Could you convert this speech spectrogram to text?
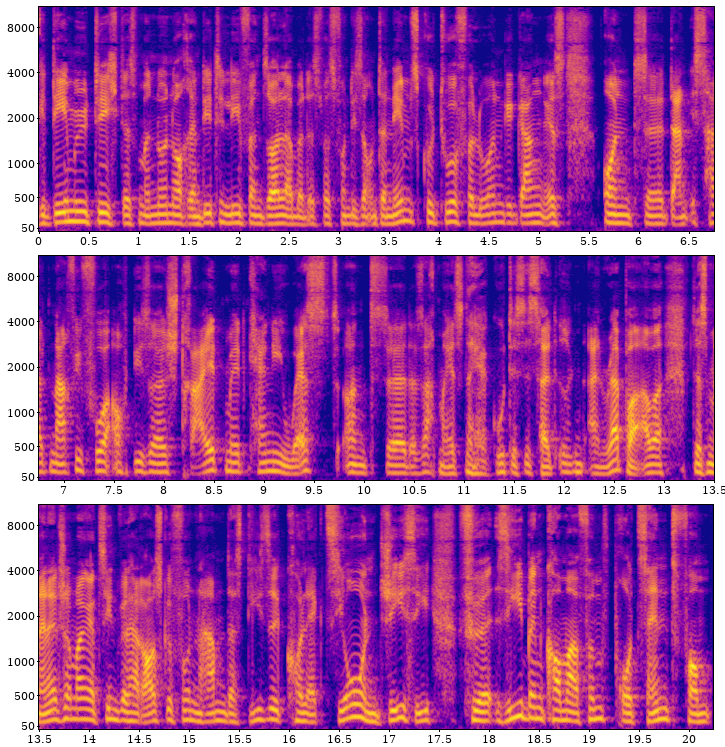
gedemütigt, dass man nur noch Rendite liefern soll, aber das, was von dieser Unternehmenskultur verloren gegangen ist. Und dann ist halt nach wie vor auch dieser Streit mit Kanye West und äh, da sagt man jetzt, naja gut, es ist halt irgendein Rapper, aber das Manager-Magazin will herausgefunden haben, dass diese Kollektion Jeezy für 7,5 Prozent vom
